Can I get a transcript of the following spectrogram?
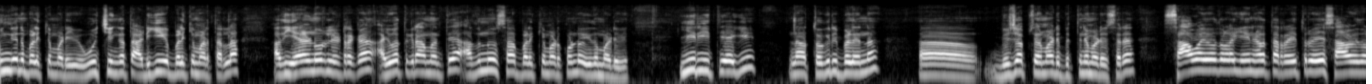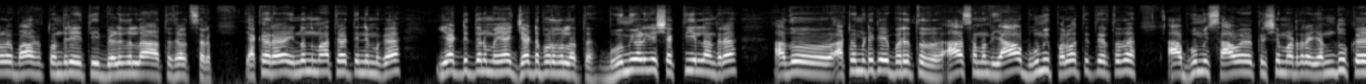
ಇಂಗನ್ನು ಬಳಕೆ ಮಾಡೀವಿ ಊಚಿಂಗ್ ಅಂತ ಅಡಿಗೆಗೆ ಬಳಕೆ ಮಾಡ್ತಾರಲ್ಲ, ಅದು ಎರಡು ನೂರು ಲೀಟ್ರಿಗೆ ಐವತ್ತು ಗ್ರಾಮ್ ಅಂತೆ, ಅದನ್ನು ಸಹ ಬಳಕೆ ಮಾಡಿಕೊಂಡು ಇದು ಮಾಡೀವಿ. ಈ ರೀತಿಯಾಗಿ ನಾವು ತೊಗರಿ ಬೆಳೆನ ಬೀಜೋಪಚಾರ ಮಾಡಿ ಬಿತ್ತನೆ ಮಾಡೀವಿ ಸರ್. ಸಾವಯವದೊಳಗೆ ಏನು ಹೇಳ್ತಾರೆ ರೈತರು, ಏ, ಸಾವಯವದೊಳಗೆ ಭಾಳ ತೊಂದರೆ ಐತಿ, ಬೆಳೆದಿಲ್ಲ ಅಂತ ಹೇಳ್ತಾರೆ ಸರ್. ಯಾಕಂದ್ರೆ ಇನ್ನೊಂದು ಮಾತು ಹೇಳ್ತೀನಿ ನಿಮ್ಗೆ ಎಡ್ಡಿದ್ದನ ಮಯ ಜಡ್ ಬರೋದಿಲ್ಲ ಅಂತ. ಭೂಮಿಯೊಳಗೆ ಶಕ್ತಿ ಇಲ್ಲ ಅಂದ್ರೆ ಅದು ಆಟೋಮೆಟಿಕಾಗಿ ಬರುತ್ತದೆ. ಆ ಸಂಬಂಧ ಯಾವ ಭೂಮಿ ಫಲವತ್ತತೆ ಇರ್ತದೆ, ಆ ಭೂಮಿ ಸಾವಯವ ಕೃಷಿ ಮಾಡಿದ್ರೆ ಎಂದೂ ಕೈ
